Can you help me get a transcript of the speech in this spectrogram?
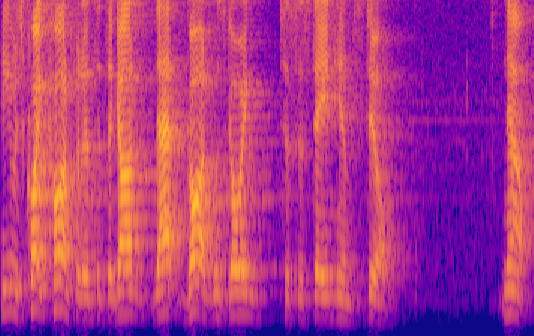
he was quite confident that the God that God was going to sustain him still. Now,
